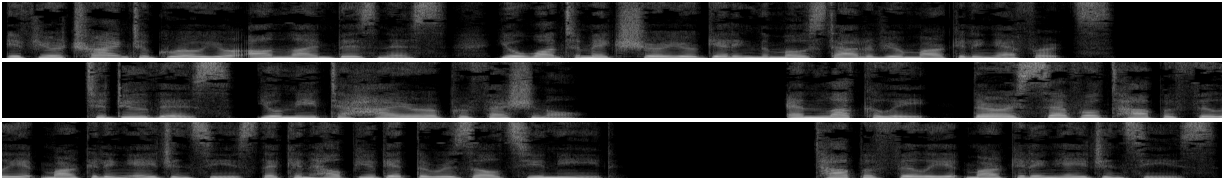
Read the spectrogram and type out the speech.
If you're trying to grow your online business, you'll want to make sure you're getting the most out of your marketing efforts. To do this, you'll need to hire a professional. And luckily, there are several top affiliate marketing agencies that can help you get the results you need. Top affiliate marketing agencies.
